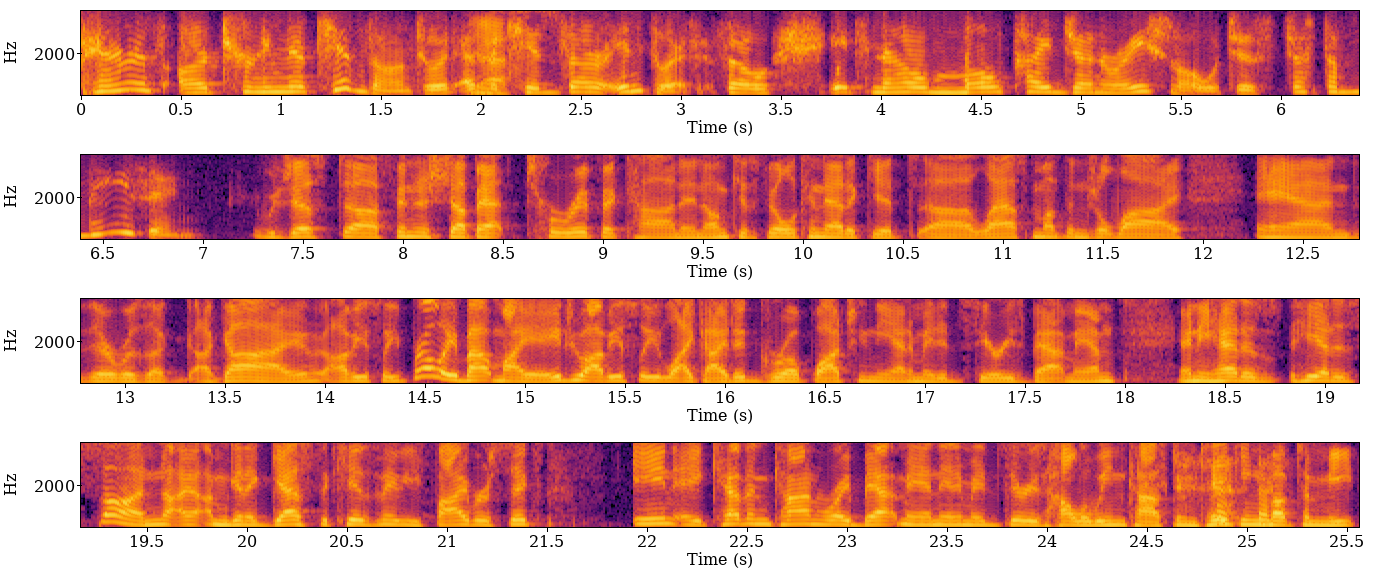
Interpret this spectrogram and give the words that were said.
parents are turning their kids onto it and yes. the kids are into it. So it's now multi-generational which is just amazing we just uh, finished up at Terrificon in Uncasville, Connecticut, uh, last month in July, and there was a, a, guy, obviously probably about my age, who obviously, like I did, grew up watching the animated series Batman, and he had his he had his son. I, I'm going to guess the kid's maybe five or six. In a Kevin Conroy Batman the animated series Halloween costume, taking him up to meet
